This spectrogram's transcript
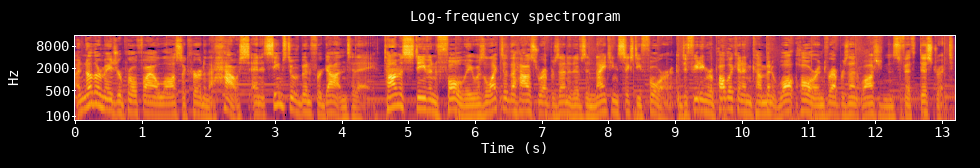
another major profile loss occurred in the House, and it seems to have been forgotten today. Thomas Stephen Foley was elected the House of Representatives in 1964, defeating Republican incumbent Walt Horan to represent Washington's 5th District,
